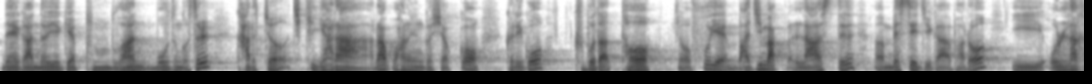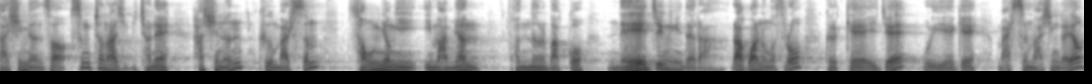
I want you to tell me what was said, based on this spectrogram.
내가 너희에게 분부한 모든 것을 가르쳐 지키게 하라라고 하는 것이었고 그리고 그보다 더 후에 마지막 라스트 어, 메시지가 바로 이 올라가시면서 승천하시기 전에 하시는 그 말씀 성령이 임하면 권능을 받고 내증이 되라라고 하는 것으로 그렇게 이제 우리에게 말씀하신 거예요.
